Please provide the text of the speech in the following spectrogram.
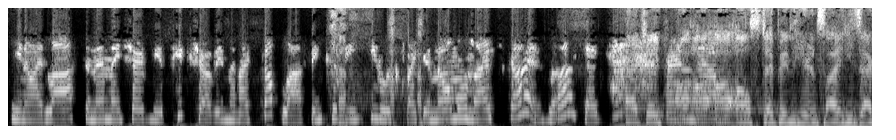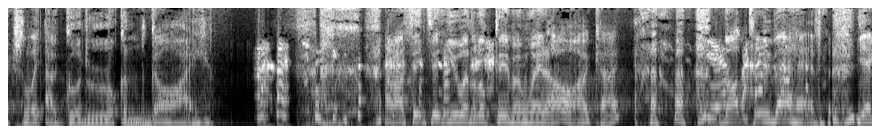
you know, I laughed and then they showed me a picture of him and I stopped laughing because he, he looks like a normal, nice guy. Said, okay. Actually, And, I, I, um, I'll step in here and say he's actually a good looking guy. and I think that you would have looked at him and went, oh, okay. Not too bad. yeah,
